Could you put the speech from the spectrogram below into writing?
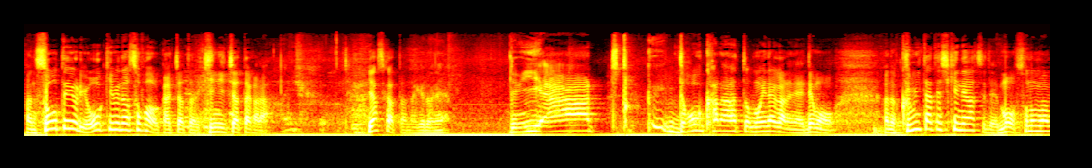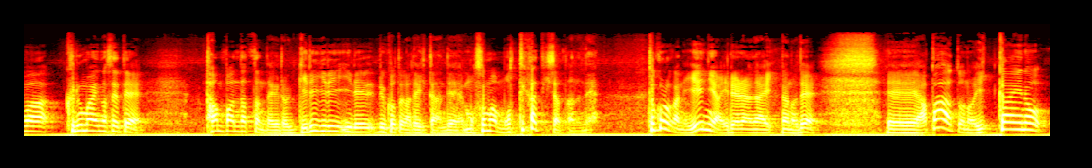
あの想定より大きめのソファーを買っちゃったで気に入っちゃったから。安かったんだけどね。でいやちょっとどうかなと思いながらねでもあの組み立て式のやつでもうそのまま車に乗せてパンパンだったんだけどギリギリ入れることができたんでもうそのまま持って帰ってきちゃったんでね。ところがね家には入れられない。なので、えーアパートの1階の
